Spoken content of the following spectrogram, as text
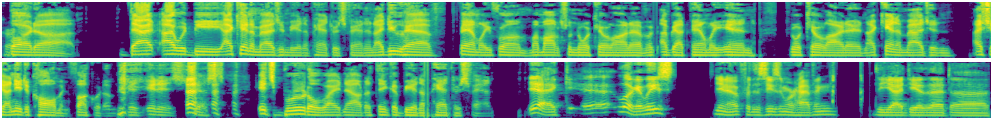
Correct. But uh, that I would be, I can't imagine being a Panthers fan. And I do have family from, my mom's from North Carolina. I've, I've got family in North Carolina. And I can't imagine Actually, I need to call him and fuck with him because it is just it's brutal right now to think of being a Panthers fan. Yeah, uh, look, at least you know for the season we're having, the idea that uh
